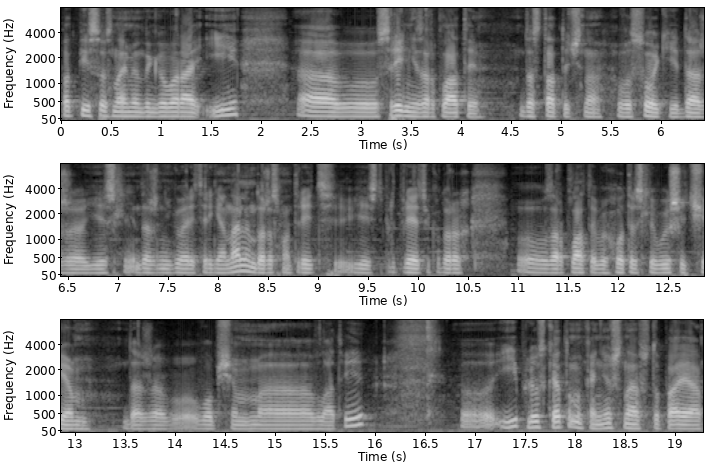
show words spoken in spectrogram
подписывая с нами договора. И средние зарплаты достаточно высокие, даже если даже не говорить о региональном, даже смотреть, есть предприятия, у которых зарплаты в их отрасли выше, чем даже в общем в Латвии. И плюс к этому, конечно, вступая,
